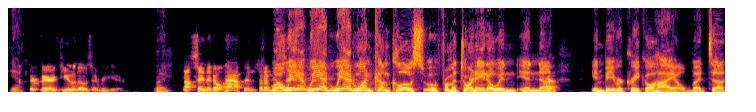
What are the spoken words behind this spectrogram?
Yeah, there are very few of those every year. Right. Not saying they don't happen, but I'm well. we had, we had we had one come close from a tornado in in uh, yeah. in Beavercreek, Ohio. But uh,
